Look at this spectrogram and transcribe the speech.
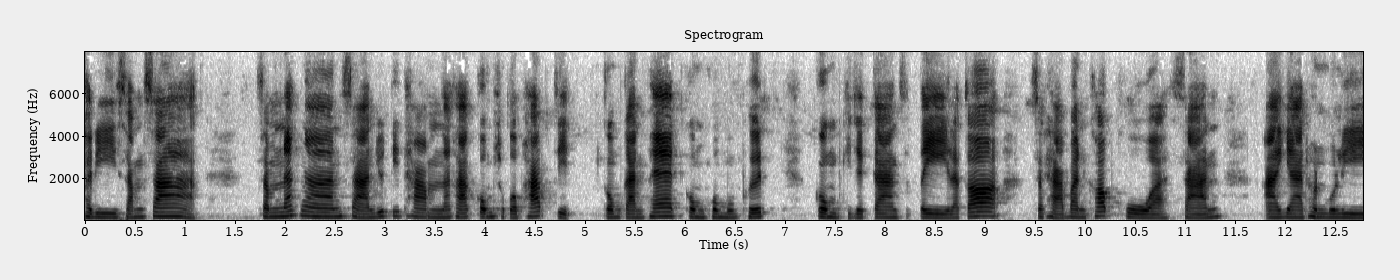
คดีซ้ำซาก สำนักงานศาลยุติธรรมนะคะกรมสุขภาพจิต กรมการแพทย์ กรมควบคุมพฤติกรมกิจการสตรี แล้วก็สถาบันครอบครัวศาลอาญาธนบุรี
